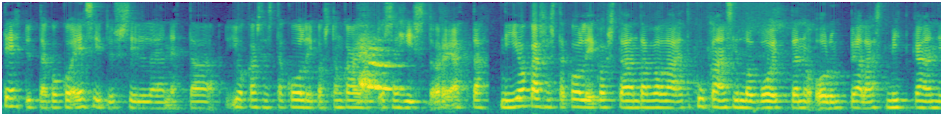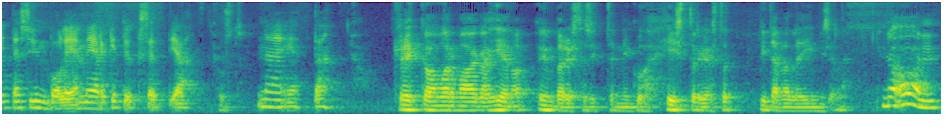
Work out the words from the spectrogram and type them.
tehty tämä koko esitys silleen, että jokaisesta kolikosta on kaivettu se historia, että niin jokaisesta kolikosta on tavallaan, että kuka on silloin voittanut olympialaiset, mitkä on niiden symbolien merkitykset ja Just. näin, että... Kreikka on varmaan aika hieno ympäristö sitten niin kuin historiasta pitävälle ihmiselle. No on,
